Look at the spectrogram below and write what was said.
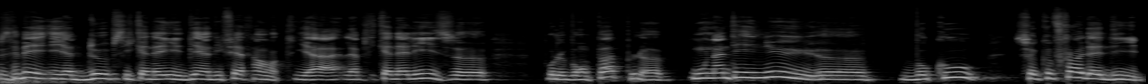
Vous savez, il y a deux psychanalyses bien différentes. Il y a la psychanalyse euh, pour le bon peuple, où on atténue euh, beaucoup ce que Freud a dit.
